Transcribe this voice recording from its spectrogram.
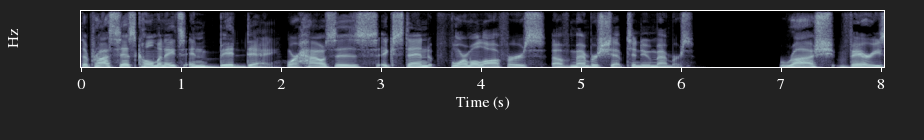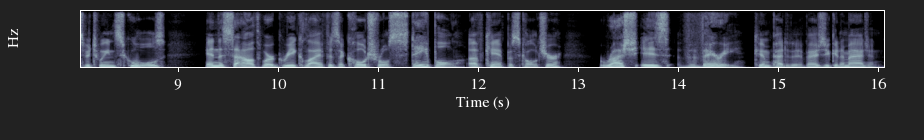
The process culminates in bid day, where houses extend formal offers of membership to new members. Rush varies between schools. In the South, where Greek life is a cultural staple of campus culture, Rush is very competitive, as you can imagine.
